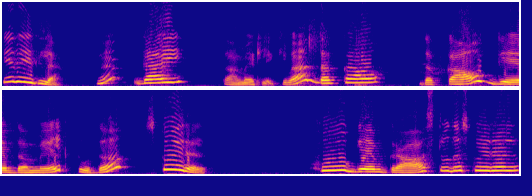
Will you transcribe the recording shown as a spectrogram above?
के देथिला? ना गाय. तो हमें आम एट बात. The cow. The cow gave the milk to the squirrel. Who gave grass to the squirrel?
